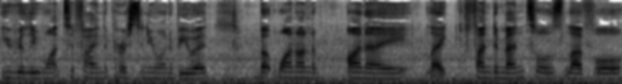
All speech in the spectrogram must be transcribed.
you really want to find the person you want to be with, but one on a on a like fundamentals level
